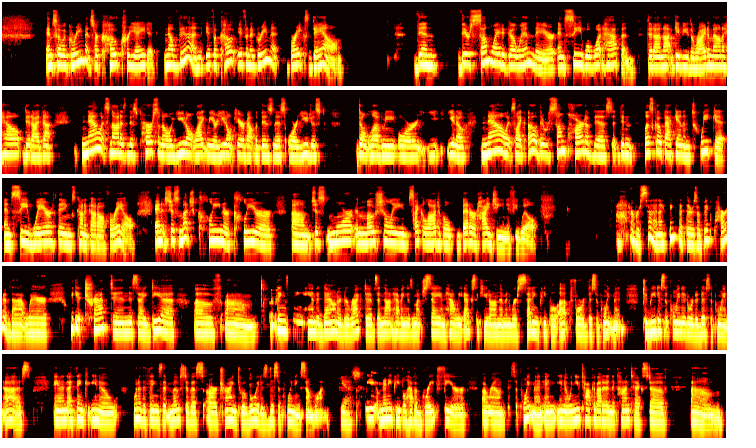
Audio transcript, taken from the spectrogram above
And so agreements are co-created. Now then if a co if an agreement breaks down then there's some way to go in there and see well what happened? Did i not give you the right amount of help? Did i not? Now it's not as this personal you don't like me or you don't care about the business or you just don't love me or you, you, know now it's like oh there was some part of this that didn't let's go back in and tweak it and see where things kind of got off rail. And it's just much cleaner clearer um, just more emotionally psychological better hygiene if you will. 100% and i think that there's a big part of that where we get trapped in this idea of um, things being handed down or directives and not having as much say in how we execute on them. And we're setting people up for disappointment, to be disappointed or to disappoint us. And I think, you know, one of the things that most of us are trying to avoid is disappointing someone. Yes. We many people have a great fear around disappointment. And you know, when you talk about it in the context of um,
